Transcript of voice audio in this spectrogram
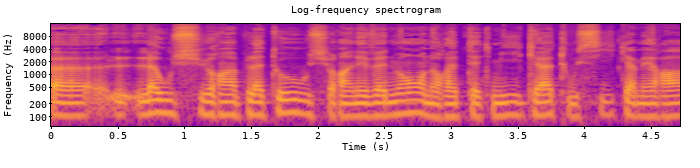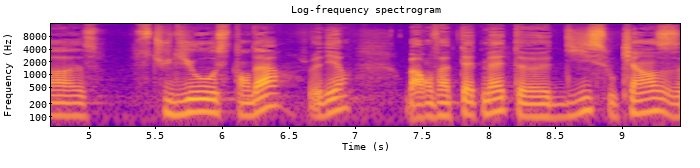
euh, là où sur un plateau ou sur un événement, on aurait peut-être mis 4 ou 6 caméras studio standard, je veux dire, bah, on va peut-être mettre 10 ou 15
